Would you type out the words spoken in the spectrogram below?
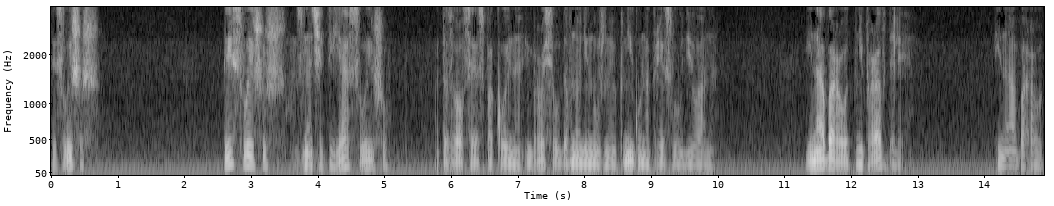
«Ты слышишь?» «Ты слышишь, значит, я слышу», — отозвался я спокойно и бросил давно ненужную книгу на кресло у дивана. «И наоборот, не правда ли?» «И наоборот».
